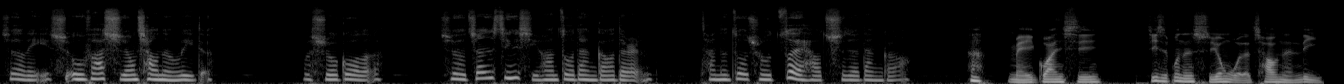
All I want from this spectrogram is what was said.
这里是无法使用超能力的。我说过了，只有真心喜欢做蛋糕的人，才能做出最好吃的蛋糕。哼，没关系。即使不能使用我的超能力，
